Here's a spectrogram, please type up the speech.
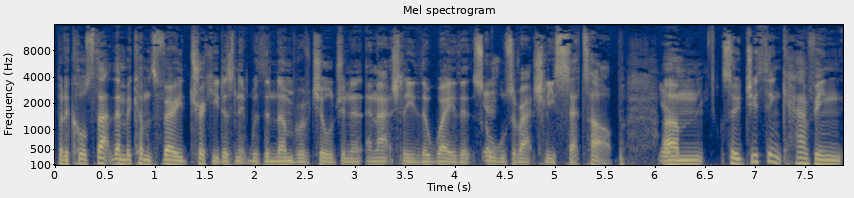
But of course that then becomes very tricky doesn't it with the number of children and actually the way that schools yes. are actually set up. Yes. um, so do you think having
